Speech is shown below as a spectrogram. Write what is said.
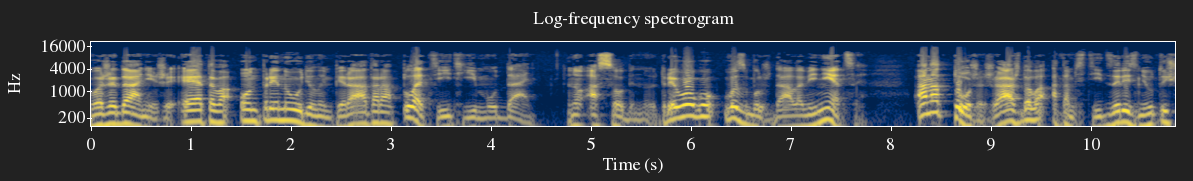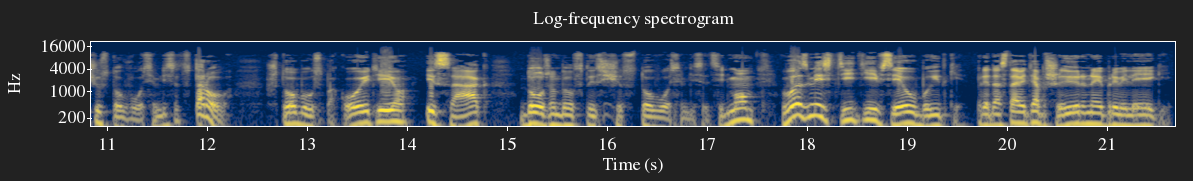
в ожидании же этого он принудил императора платить ему дань. Но особенную тревогу возбуждала Венеция. Она тоже жаждала отомстить за резню 1182 Чтобы успокоить ее, Исаак должен был в 1187 возместить ей все убытки, предоставить обширные привилегии.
